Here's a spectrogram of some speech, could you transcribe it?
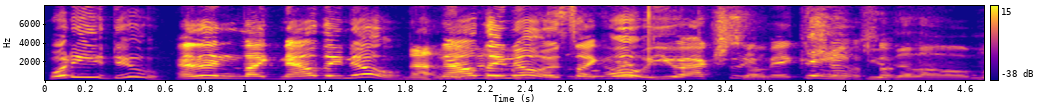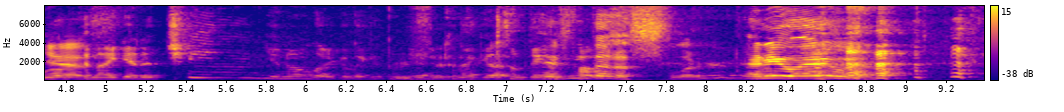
What do you do? And then like now they know. Now, they know. It's So like we're- oh you actually so make a thank you, so- Delo. Mom, yes. Can I get a ching? You know, like, like Appreciate can I get something? Isn't that a slur? Anyway, anyway, Ching.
